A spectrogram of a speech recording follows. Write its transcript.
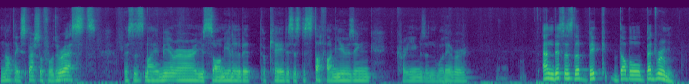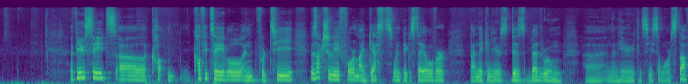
Nothing special for the rest. This is my mirror. You saw me a little bit. Okay, this is the stuff I'm using. Creams and whatever. And this is the big double bedroom a few seats, uh, co coffee table and for tea. This is actually for my guests when people stay over, then they can use this bedroom. Uh, and then here you can see some more stuff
